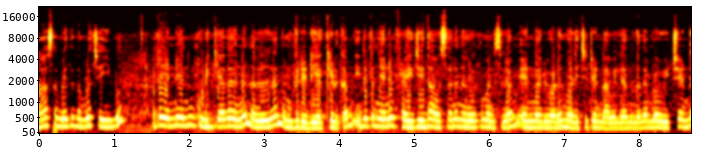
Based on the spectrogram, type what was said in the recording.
ആ സമയത്ത് നമ്മൾ ചെയ്യുമ്പോൾ അപ്പോൾ എണ്ണയൊന്നും കുടിക്കാതെ തന്നെ നല്ല നമുക്ക് റെഡിയാക്കി എടുക്കാം. ഇതിപ്പോൾ ഞാൻ ഫ്രൈ ചെയ്ത അവസാനം നിങ്ങൾക്ക് മനസ്സിലാവും. എണ്ണ ഒരുപാട് വലിച്ചിട്ടുണ്ടാവില്ല എന്നുള്ളത്. നമ്മൾ ഒഴിച്ച എണ്ണ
